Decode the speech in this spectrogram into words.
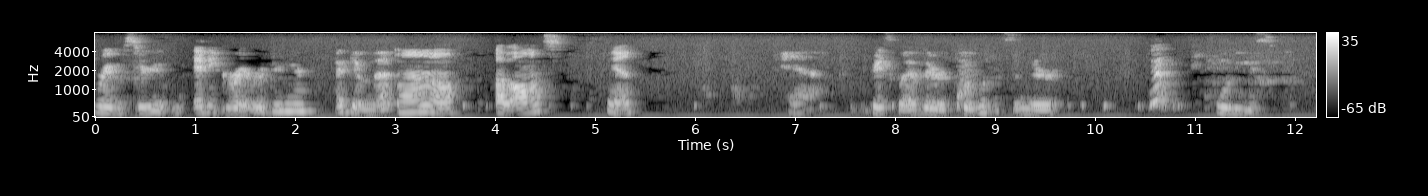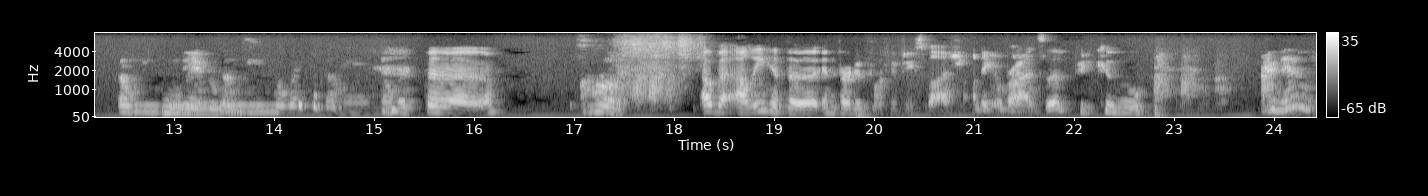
Rey Mysterio, Eddie Guerrero Jr. I'd give him that. oh of Almas. Yeah. Yeah. Basically, have their equivalents in their hoodies. Ali, The younger ones. The Oh, oh, but Ali hit the inverted 450 splash on Daniel Bryan, so that's pretty cool. I know.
